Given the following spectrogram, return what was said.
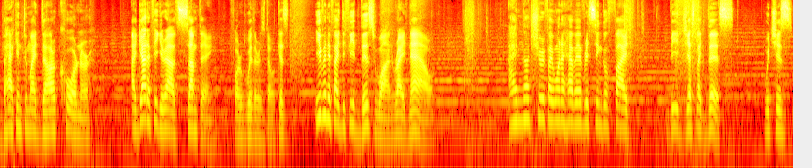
back into my dark corner. I gotta figure out something for withers though, because even if I defeat this one right now, I'm not sure if I want to have every single fight be just like this. Which is,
